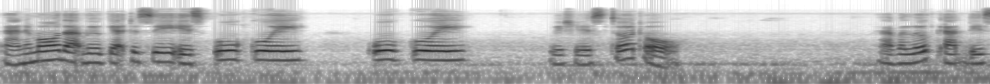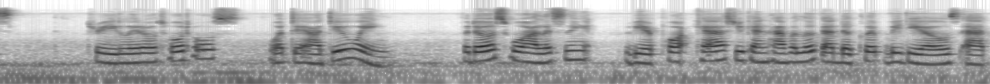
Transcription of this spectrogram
animal that we'll get to see is Wugui, Wugui, which is turtle. Have a look at these three little turtles, what they are doing. For those who are listening via podcast, you can have a look at the clip videos at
